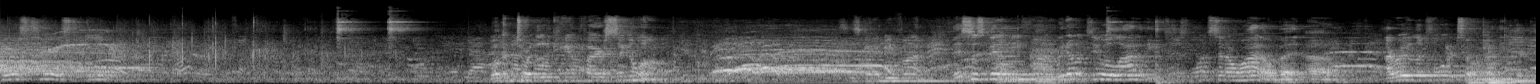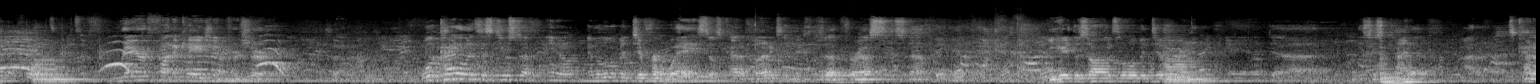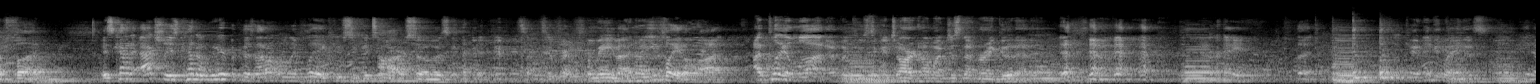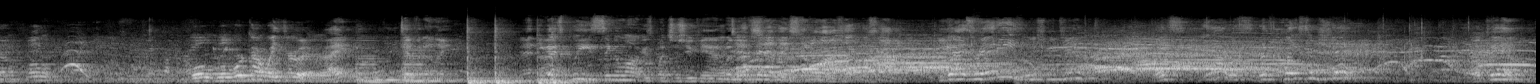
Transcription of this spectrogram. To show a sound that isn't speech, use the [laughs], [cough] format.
Cheers, cheers Welcome to our little campfire sing-along. This is gonna be fun. This is going to be fun. We don't do a lot of these, just once in a while, but um, I really look forward to them. I think they're kind of cool. It's a rare, fun occasion for sure. So, Well, it kind of lets us do stuff, you know, in a little bit different way, so it's kind of fun because it mixes it up for us and stuff. And uh, you hear the songs a little bit different, and uh, it's just kind of, I don't know, it's kind of fun. It's kind of, actually, it's kind of weird because I don't really play acoustic guitar, so it's, it's different for me, but I know you play it a lot. I play a lot of acoustic guitar at home. I'm just not very good at it. [laughs] right. But Okay, we'll get through this. you know, we'll, we'll we'll work our way through it, right? Definitely. And you guys, please sing along as much as you can with us. Definitely, so on, help us out. You guys ready? We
